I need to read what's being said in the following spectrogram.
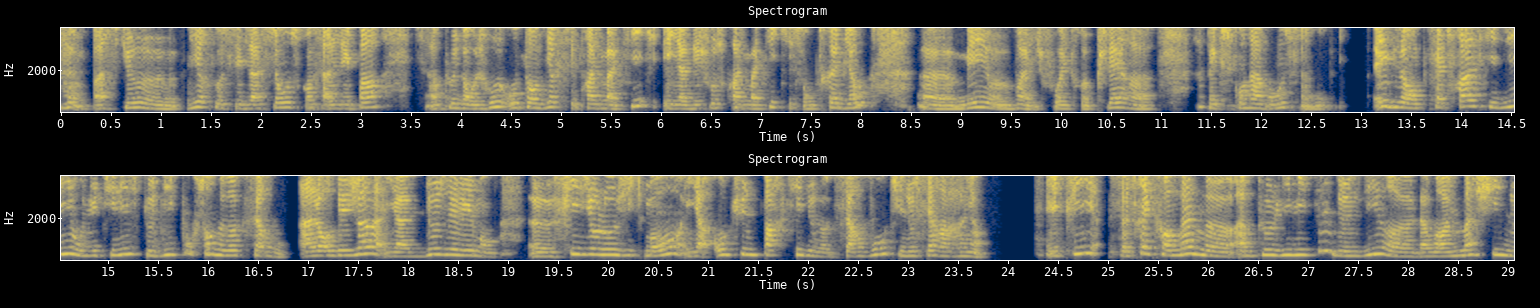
parce que dire que c'est de la science quand ça ne l'est pas, c'est un peu dangereux. Autant dire que c'est pragmatique et il y a des choses pragmatiques qui sont très bien, mais voilà, il faut être clair avec ce qu'on avance. Exemple, cette phrase qui dit on n'utilise que 10% de notre cerveau. Alors déjà, il y a deux éléments. Euh, physiologiquement, il n'y a aucune partie de notre cerveau qui ne sert à rien. Et puis, ça serait quand même euh, un peu limité de se dire euh, d'avoir une machine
